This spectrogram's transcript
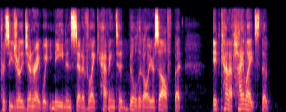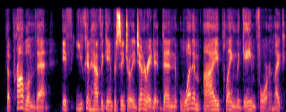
procedurally generate what you need instead of like having to build it all yourself. But it kind of highlights the, the problem that if you can have the game procedurally generated, then what am I playing the game for? Like,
